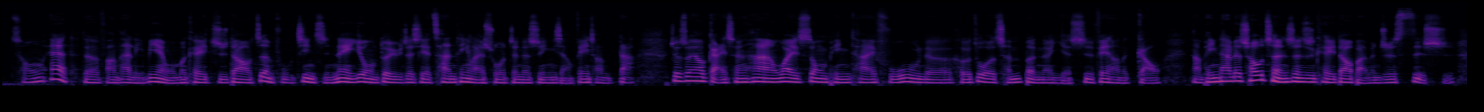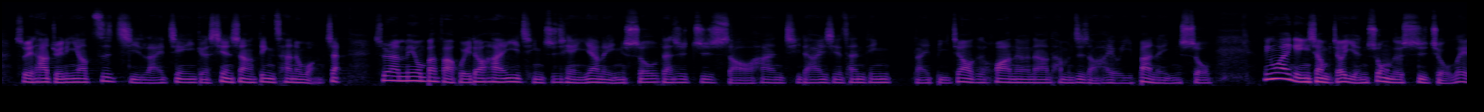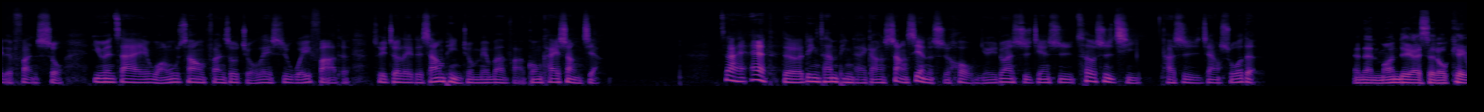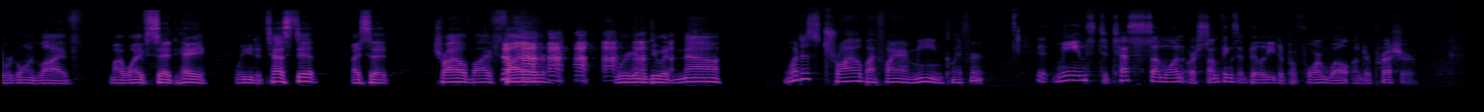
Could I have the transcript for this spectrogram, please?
从 at 的访谈里面，我们可以知道，政府禁止内用对于这些餐厅来说，真的是影响非常的大。就算要改成和外送平台服务的合作成本呢，也是非常的高。那平台的抽成甚至可以到百分之四十，所以他决定要自己来建一个线上订餐的网站。虽然没有办法回到和疫情之前一样的营收，但是至少和其他一些餐厅来比较的话呢，那他们至少还有一半的营收。另外一个影响比较严重的是酒类的贩售，因为在网络上贩售酒类是违法的，所以这类的商品就没有办法公开上架。在 at 的订餐平台刚上线的时候，有一段时间是测试期，他是这样说的。And then Monday, I said, okay, we're going live. My wife said, hey, we need to test it. I said, trial by fire. we're to do it now. What does trial by fire mean, Clifford? It means to test someone or something's ability to perform well under pressure.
